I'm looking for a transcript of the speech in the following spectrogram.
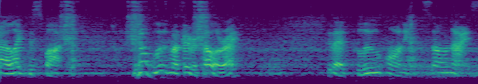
Yeah, I like this spot. You know blue is my favorite color, right? Look at that blue awning. So nice.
